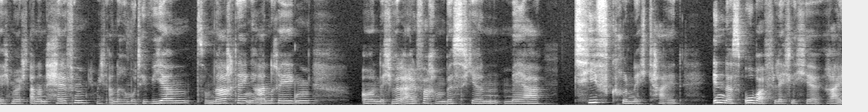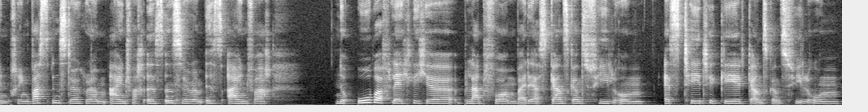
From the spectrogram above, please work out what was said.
Ich möchte anderen helfen, ich möchte andere motivieren, zum Nachdenken anregen und ich will einfach ein bisschen mehr Tiefgründigkeit in das Oberflächliche reinbringen, was Instagram einfach ist. Instagram ist einfach eine oberflächliche Plattform, bei der es ganz, ganz viel um Ästhetik geht, ganz, ganz viel um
